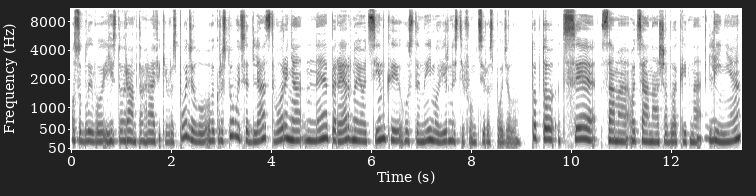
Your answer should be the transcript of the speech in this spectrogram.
особливо гістограм та графіків розподілу, використовується для створення неперервної оцінки густини ймовірності функцій розподілу. Тобто це саме оця наша блакитна лінія,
